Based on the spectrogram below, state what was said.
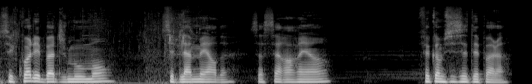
C'est quoi les badges mouvements? C'est de la merde. Ça sert à rien. Fais comme si c'était pas là.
